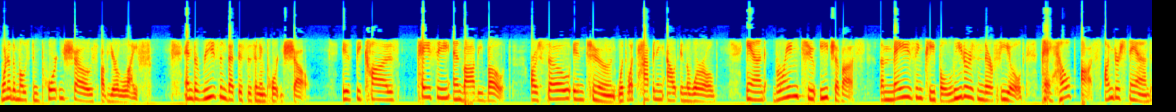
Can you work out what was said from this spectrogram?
one of the most important shows of your life. And the reason that this is an important show is because Casey and Bobby both are so in tune with what's happening out in the world and bring to each of us amazing people, leaders in their field, to help us understand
